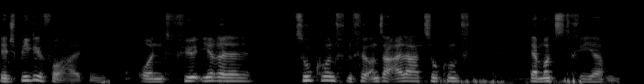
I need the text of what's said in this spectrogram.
den Spiegel vorhalten und für ihre Zukunft und für unser aller Zukunft demonstrieren.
